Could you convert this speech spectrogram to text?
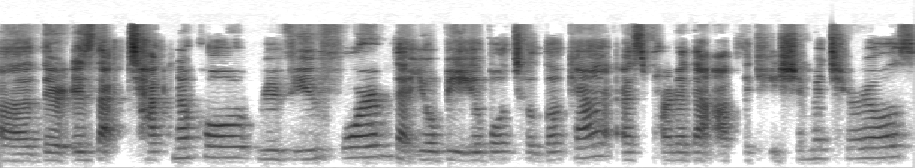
uh, there is that technical review form that you'll be able to look at as part of that application materials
